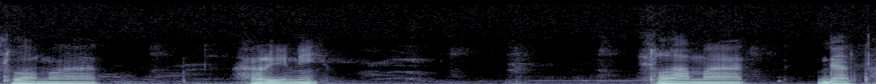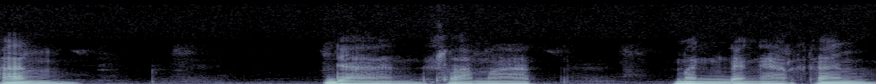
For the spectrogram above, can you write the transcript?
Selamat hari ini. Selamat datang dan selamat mendengarkan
